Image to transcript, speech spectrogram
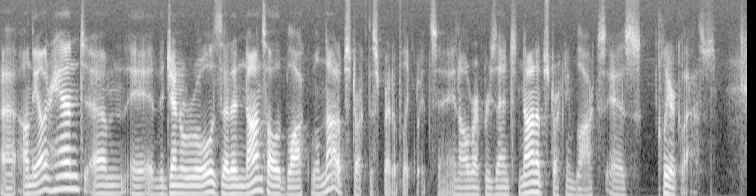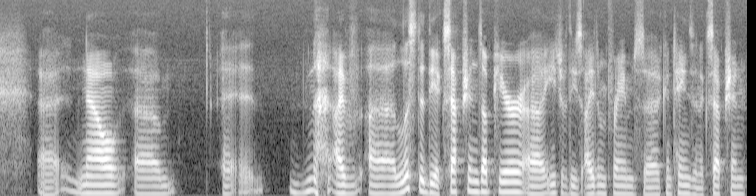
Uh, on the other hand, um, uh, the general rule is that a non-solid block will not obstruct the spread of liquids, and I'll represent non-obstructing blocks as clear glass. Uh, now, um, uh, I've uh, listed the exceptions up here. Uh, each of these item frames contains an exception.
